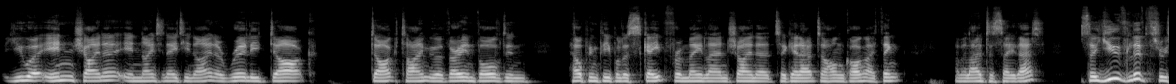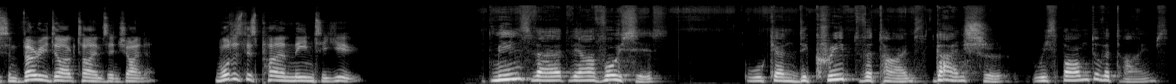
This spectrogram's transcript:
You were in China in 1989, a really dark, dark time. You were very involved in helping people escape from mainland China to get out to Hong Kong. I think I'm allowed to say that. So you've lived through some very dark times in China. What does this poem mean to you? Means that there are voices who can decrypt the times, 感时, respond to the times,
